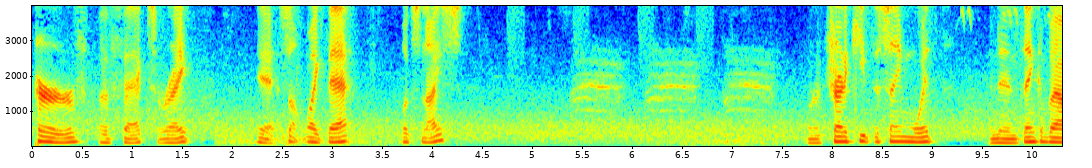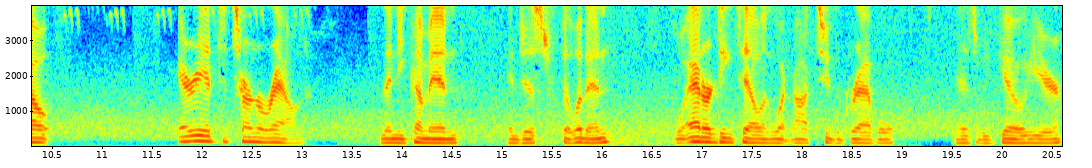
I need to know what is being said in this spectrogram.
curve effect, right? Yeah, something like that. Looks nice. I'm gonna try to keep the same width and then think about area to turn around. And then you come in and just fill it in. We'll add our detail and whatnot to the gravel as we go here.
